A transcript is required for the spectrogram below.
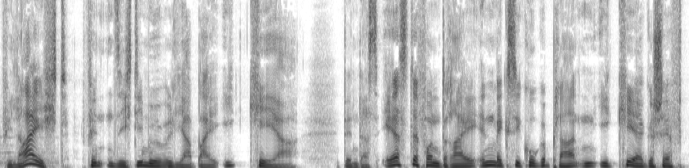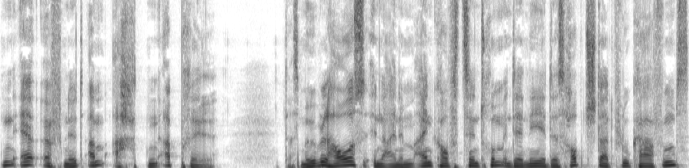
Vielleicht finden sich die Möbel ja bei IKEA, denn das erste von drei in Mexiko geplanten IKEA-Geschäften eröffnet am 8. April. Das Möbelhaus in einem Einkaufszentrum in der Nähe des Hauptstadtflughafens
